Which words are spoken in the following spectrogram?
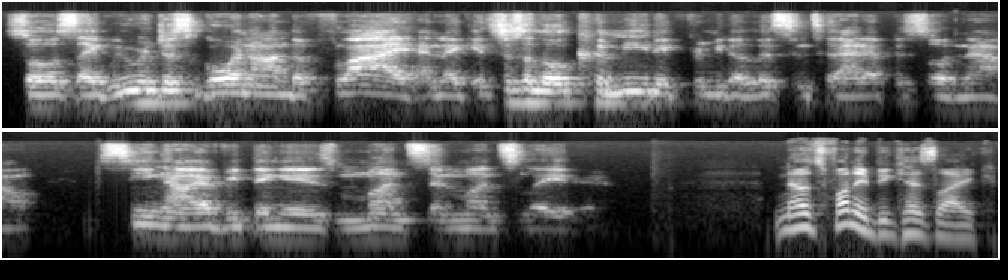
So it's like we were just going on the fly. And like it's just a little comedic for me to listen to that episode now, seeing how everything is months and months later. No, it's funny because like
